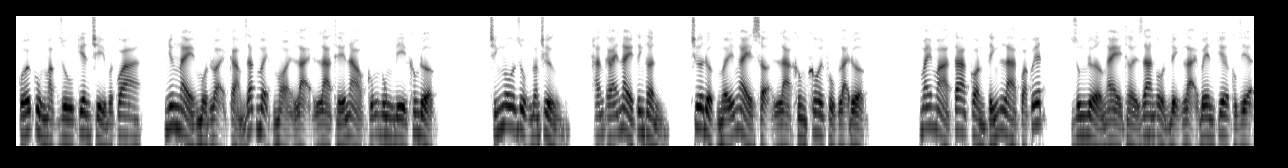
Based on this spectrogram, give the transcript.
Cuối cùng mặc dù kiên trì vượt qua, nhưng này một loại cảm giác mệt mỏi lại là thế nào cũng vung đi không được. Chính Ngô Dụng đoán chừng, hắn cái này tinh thần, chưa được mấy ngày sợ là không khôi phục lại được. May mà ta còn tính là quả quyết, dùng nửa ngày thời gian ổn định lại bên kia cục diện.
